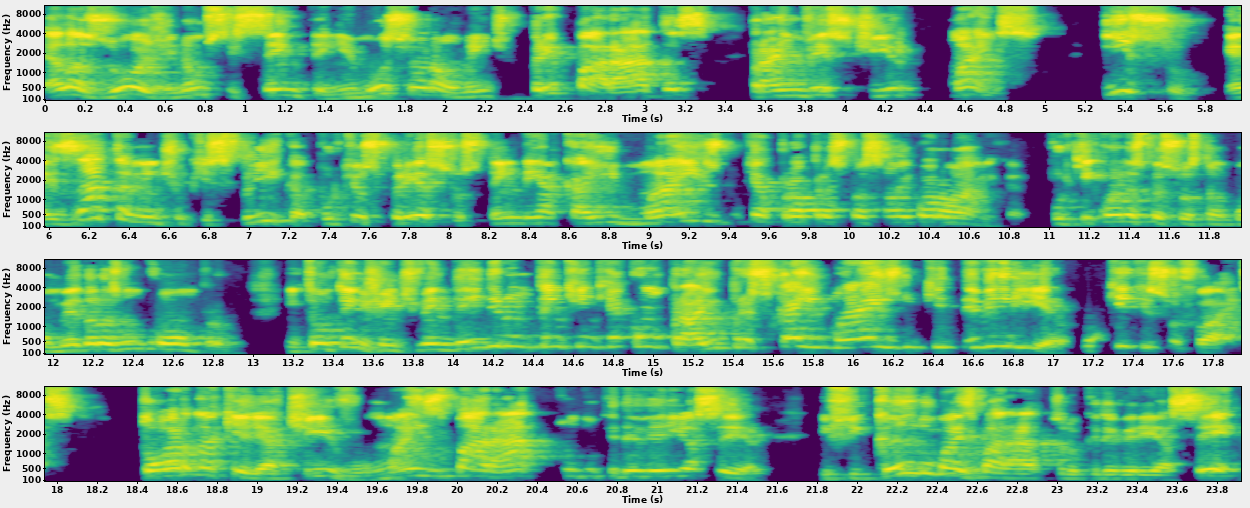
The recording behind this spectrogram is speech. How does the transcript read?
elas hoje não se sentem emocionalmente preparadas para investir mais. Isso é exatamente o que explica porque os preços tendem a cair mais do que a própria situação econômica. Porque quando as pessoas estão com medo, elas não compram. Então tem gente vendendo e não tem quem quer comprar, e o preço cai mais do que deveria. O que, que isso faz? Torna aquele ativo mais barato do que deveria ser. E ficando mais barato do que deveria ser,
